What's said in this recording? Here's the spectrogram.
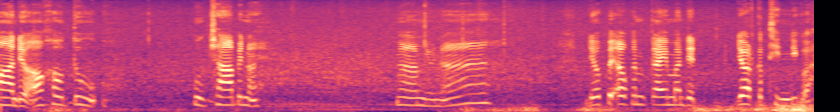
มาเดี๋ยวเอาเข้าตู้ปลูกช้าไปหน่อย งามอยู่นะ เดี๋ยวไปเอากันไกลมาเด็ดยอดกระถินดีกว่า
